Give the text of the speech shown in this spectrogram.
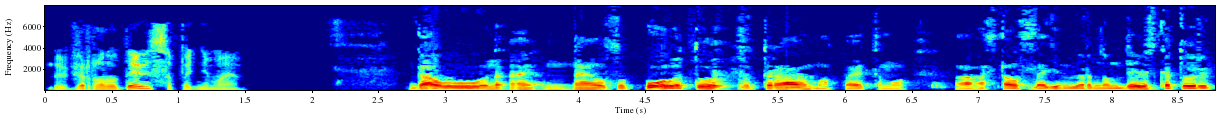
Вернона Дэвиса поднимаем. Да, у Найлза Пола тоже травма, поэтому а, остался один Вернон Дэвис, который,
